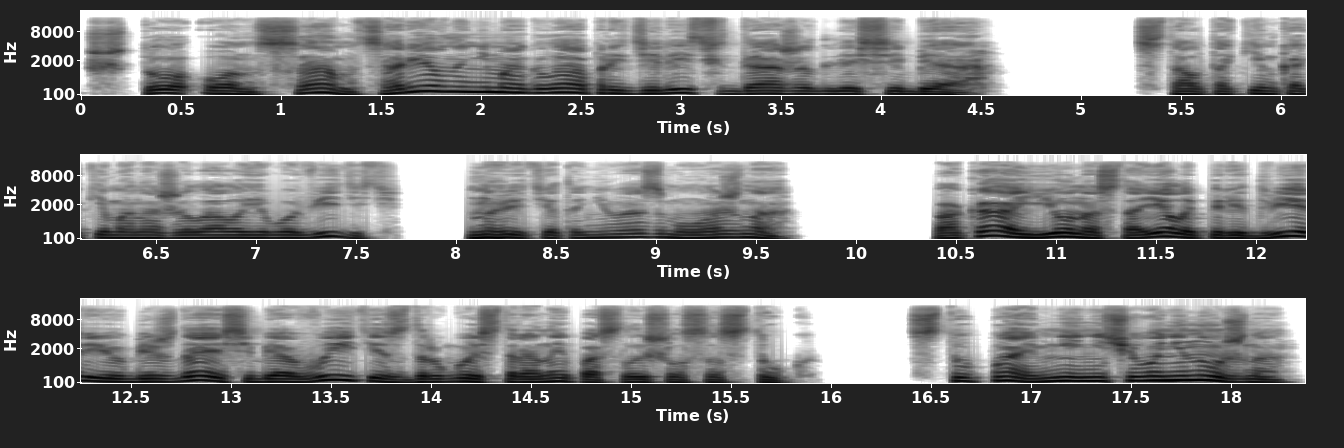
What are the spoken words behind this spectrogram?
Что он сам, царевна не могла определить даже для себя. Стал таким, каким она желала его видеть? Но ведь это невозможно. Пока Юна стояла перед дверью, убеждая себя выйти, с другой стороны послышался стук. «Ступай, мне ничего не нужно», —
